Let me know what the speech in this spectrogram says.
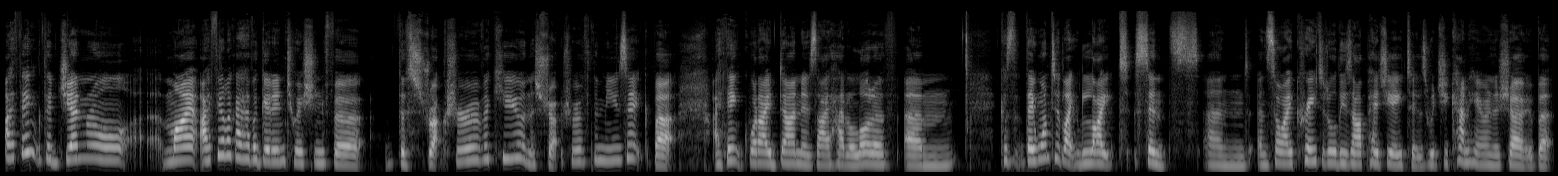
I think the general my I feel like I have a good intuition for the structure of a cue and the structure of the music, but I think what I'd done is I had a lot of um because they wanted like light synths and and so I created all these arpeggiators which you can hear in the show but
